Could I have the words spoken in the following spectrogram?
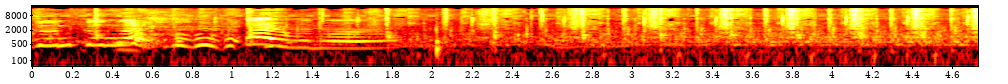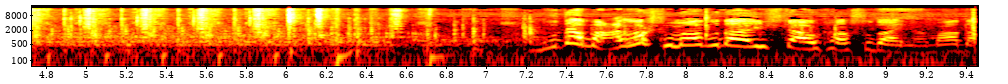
跟跟在干什么呢？不到八了，什么不到一下午茶，输妈的。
